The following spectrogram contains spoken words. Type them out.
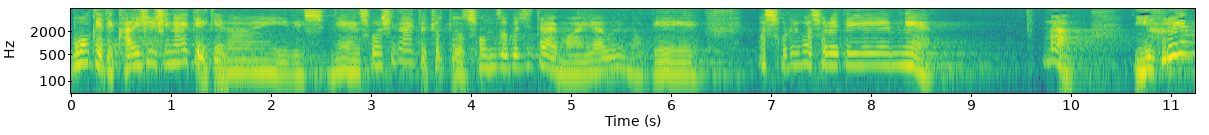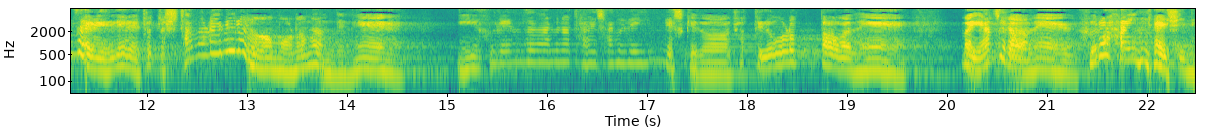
儲けて回収しないといけないですね。そうしないとちょっと存続自体も危ういので、まあ、それはそれでね、まあ、インフルエンザよりね、ちょっと下のレベルのものなんでね、インフルエンザ並みの対策でいいんですけど、ちょっとヨーロッパはね、まあ奴らはね、風呂入んないしね、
